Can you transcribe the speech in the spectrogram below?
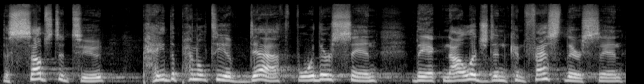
The substitute paid the penalty of death for their sin. They acknowledged and confessed their sin.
